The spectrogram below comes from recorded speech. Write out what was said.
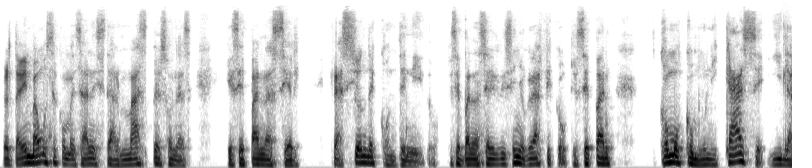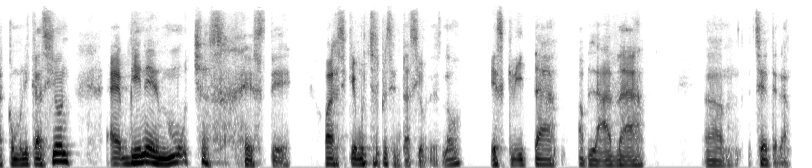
pero también vamos a comenzar a necesitar más personas que sepan hacer creación de contenido, que sepan hacer diseño gráfico, que sepan cómo comunicarse. Y la comunicación eh, viene en muchas este, ahora sí que muchas presentaciones, ¿no? Escrita, hablada, etcétera.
